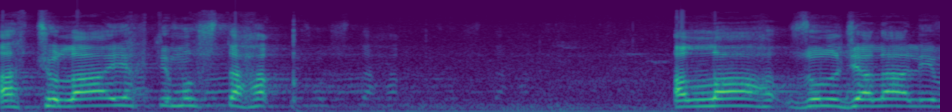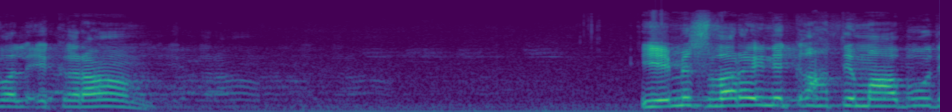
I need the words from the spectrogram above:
अत लायक ते मुस्तहक। अल्लाह जुल जलाल वल इकराम। यमिस वर कह ते महबूद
